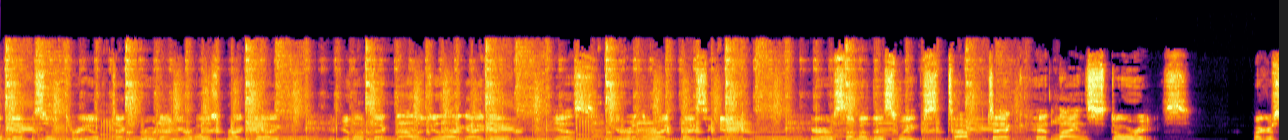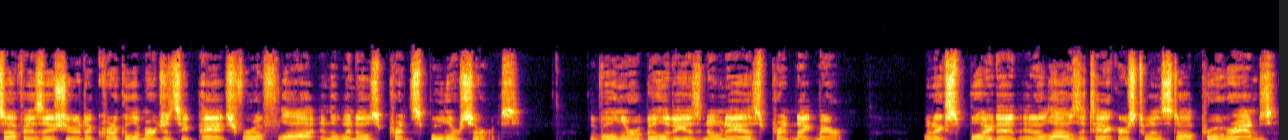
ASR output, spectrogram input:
Welcome to episode three of Tech Brewed. I'm your host, Greg Doig. If you love technology like I do, yes, you're in the right place again. Here are some of this week's top tech headline stories. Microsoft has issued a critical emergency patch for a flaw in the Windows Print Spooler service. The vulnerability is known as Print Nightmare. When exploited, it allows attackers to install programs,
